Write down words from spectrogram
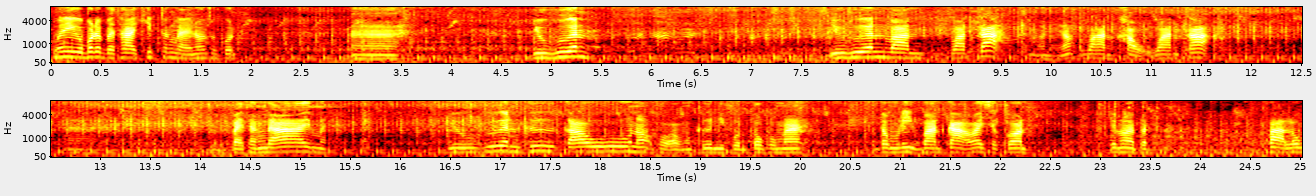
เมื่อนี้ก็บ่ได้ไปถ่ายคลิปทั้งใดเนาะทุกคน อ่า อยู่เฮือน อยู่เฮือนวานวานกะมันนี่เนาะวานเข่าวานกะไปทางได้มันอยู่เพื่อนคือเก่าเนาะพราะว่าเมื่อคืนนี้ฝนตกลงมา ก็ต้องรีบบ้านก้าไว้สะก่อนจะน้อยปัดฝ้าลง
